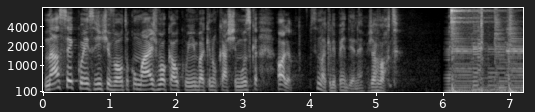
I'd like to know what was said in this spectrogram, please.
Na sequência a gente volta com mais vocal Coimba aqui no Caixa Música. Olha, você não vai querer perder, né? Já volto. Moza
